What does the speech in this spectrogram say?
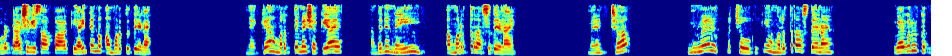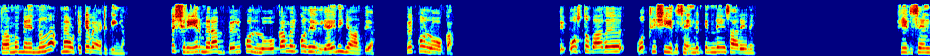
ਵੱਡਾ ਸ਼੍ਰੀ ਸਾਹਿਬ ਪਾ ਕੇ ਆਈ, ਤੈਨੂੰ ਅੰਮ੍ਰਿਤ ਦੇਣਾ ਮੈਂ ਕਿਹਾ, ਅੰਮ੍ਰਿਤ ਤੇ ਮੈਂ ਛਕਿਆ ਏ। ਕਹਿੰਦੇ ਨੇ, ਨਹੀਂ, ਅੰਮ੍ਰਿਤ ਰਸ ਦੇਣਾ ਏ। ਮੈਂ ਅੱਛਾ, ਮੈਂ ਚੋਕ ਕੇ ਅੰਮ੍ਰਿਤ ਰਸ ਦੇਣਾ ਏ। ਵੈਗਰੂ ਇੱਕਦਮ ਮੈਨੂੰ ਨਾ, ਮੈਂ ਉੱਠ ਕੇ ਬੈਠ ਗਈ ਆ। ਤੇ ਸਰੀਰ ਮੇਰਾ ਬਿਲਕੁਲ ਲੋਕ ਆ, ਮੇਰੇ ਕੋਲ ਹਿੱਲਿਆ ਹੀ ਨਹੀਂ ਜਾਂਦਿਆ ਬਿਲਕੁਲ ਲੋਕ ਆ। ਤੇ ਉਸ ਤੋਂ ਬਾਅਦ ਉੱਥੇ ਸ਼ਹੀਦ ਸਿੰਘ ਕਿੰਨੇ ਸਾਰੇ ਨੇ? ਸ਼ਹੀਦ ਸਿੰਘ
